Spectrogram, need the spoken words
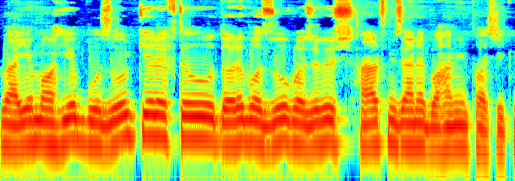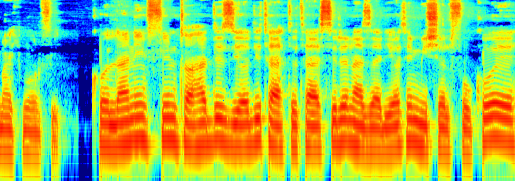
و یه ماهی بزرگ گرفته و داره با ذوق راجبش حرف می‌زنه با همین پاتریک مکمورفی. کلا این فیلم تا حد زیادی تحت تاثیر نظریات میشل فوکوه.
